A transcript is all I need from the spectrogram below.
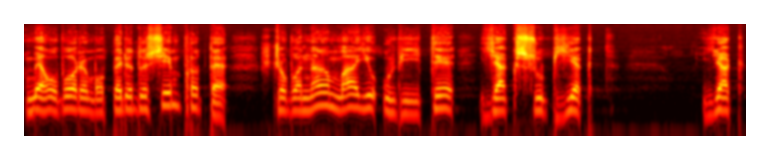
ми говоримо передусім про те, що вона має увійти як суб'єкт, як,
